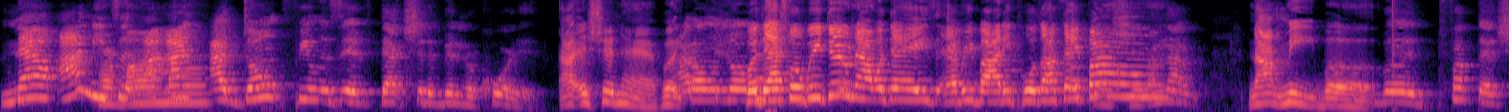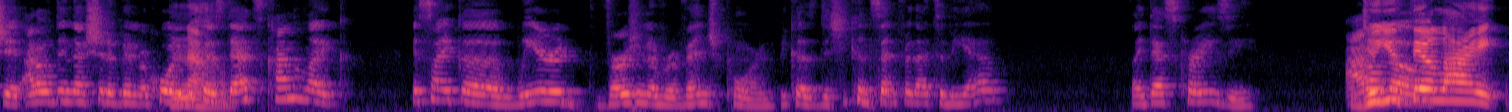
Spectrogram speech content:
Now I need Her to. I? I I don't feel as if that should have been recorded. I, it shouldn't have, but I don't know. But that's what we do nowadays. Everybody pulls out their phone. I'm not. Not me, but But fuck that shit. I don't think that should have been recorded No. because that's kind of like it's like a weird version of revenge porn. Because did she consent for that to be out? Like that's crazy. Do you know. feel like?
